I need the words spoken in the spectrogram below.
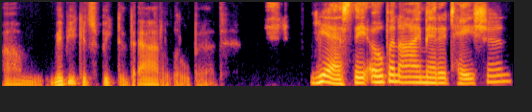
Um, maybe you could speak to that a little bit. Yes, the open eye meditation,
